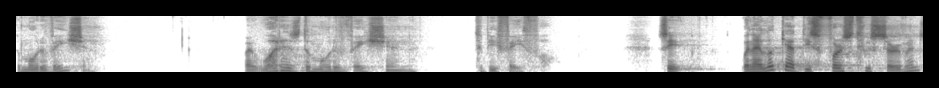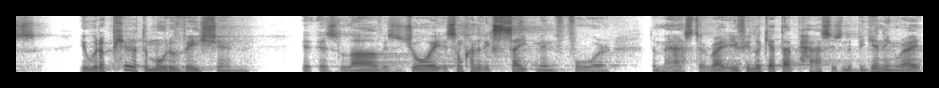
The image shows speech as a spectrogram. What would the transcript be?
the motivation. Right? What is the motivation to be faithful? See, when I look at these first two servants, it would appear that the motivation is love, is joy, is some kind of excitement for the master, right? If you look at that passage in the beginning, right?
